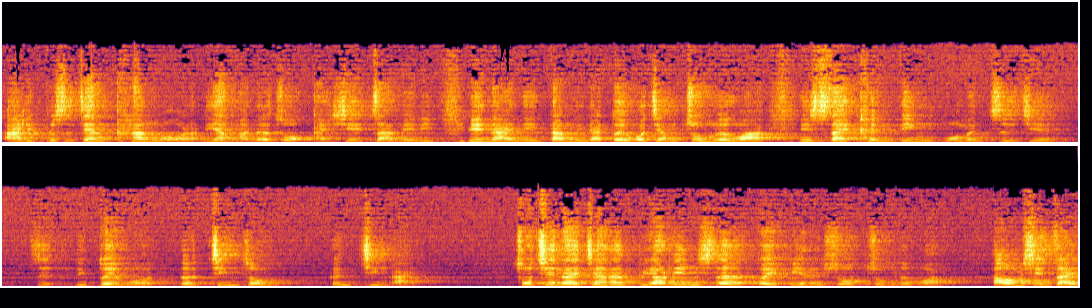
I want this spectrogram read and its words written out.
啊，你不是这样看我了。你要反而说感谢赞美你。原来你当人家对我讲祝福的话，你是在肯定我们之间是你对我的敬重跟敬爱。说亲爱家人，不要吝啬对别人说祝的话。好，我们现在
